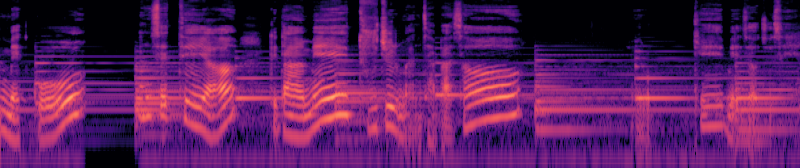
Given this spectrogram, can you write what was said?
평매듭 맺고 한 세트예요. 그 다음에 두 줄만 잡아서 이렇게 맺어주세요.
